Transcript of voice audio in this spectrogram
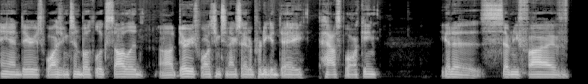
and Darius Washington both look solid. Uh, Darius Washington actually had a pretty good day pass blocking. He had a 75.6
